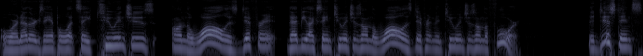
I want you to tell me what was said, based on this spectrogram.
or another example let's say two inches on the wall is different that'd be like saying two inches on the wall is different than two inches on the floor the distance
